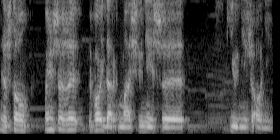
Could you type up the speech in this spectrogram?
Zresztą, powiem szczerze, Wojdark ma silniejszy skill niż oni.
